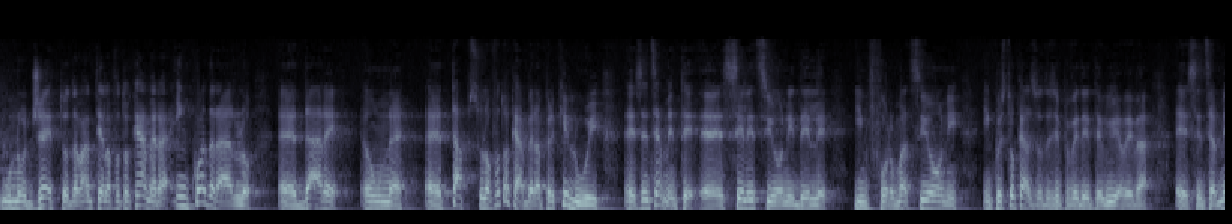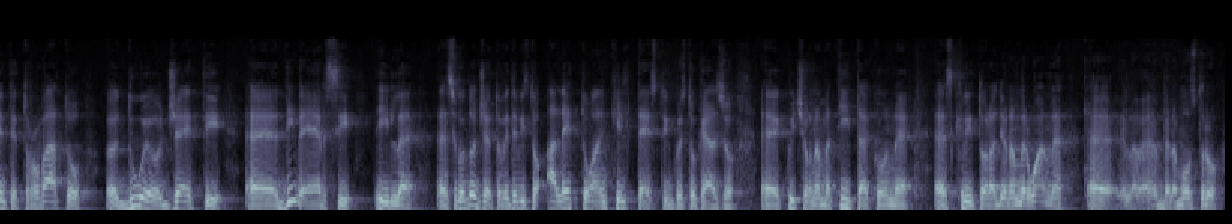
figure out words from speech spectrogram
un oggetto davanti alla fotocamera, inquadrarlo, eh, dare un eh, tap sulla fotocamera perché lui essenzialmente eh, selezioni delle informazioni. In questo caso, ad esempio, vedete, lui aveva essenzialmente trovato eh, due oggetti diversi il eh, secondo oggetto, avete visto, ha letto anche il testo in questo caso. Eh, qui c'è una matita con eh, scritto Radio Number One, eh, ve la mostro,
